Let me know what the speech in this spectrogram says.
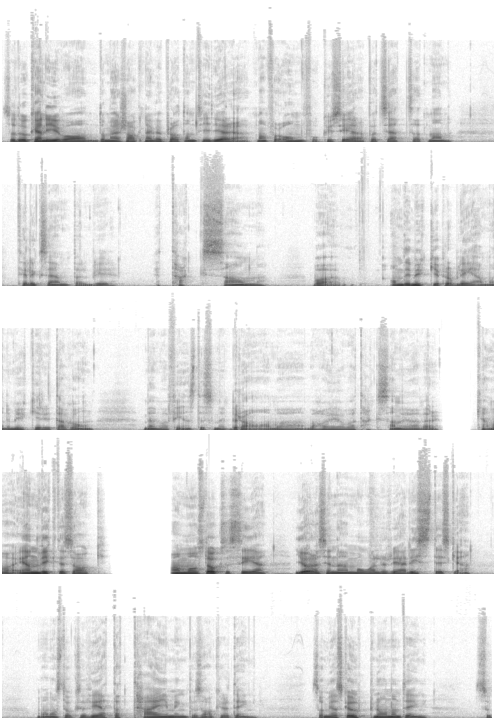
Så då kan det ju vara de här sakerna vi har pratat om tidigare, att man får omfokusera på ett sätt så att man till exempel blir tacksam. Om det är mycket problem och det är mycket irritation, men vad finns det som är bra? Vad, vad har jag att vara tacksam över? kan vara en viktig sak. Man måste också se, göra sina mål realistiska. Man måste också veta timing på saker och ting. Så om jag ska uppnå någonting så,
